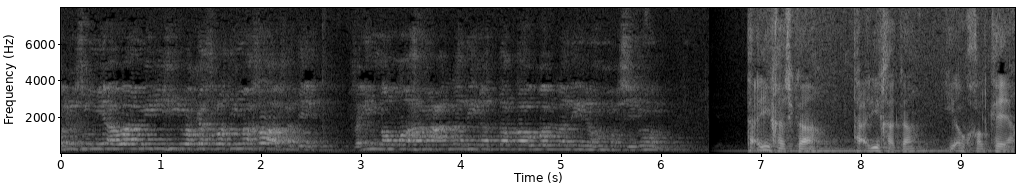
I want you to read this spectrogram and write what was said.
ولزوم أوامره وكثرة مخافته فإن الله مع الذين اتقوا والذين هم محسنون. تاریخەکە تاریخەکە هی ئەو خەڵکەیە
